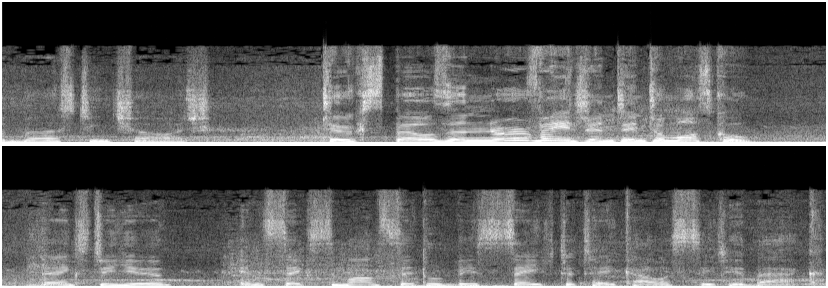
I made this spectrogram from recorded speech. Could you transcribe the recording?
A bursting charge. To expel the nerve agent into Moscow. Thanks to you, in six months it'll be safe to take our city back.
